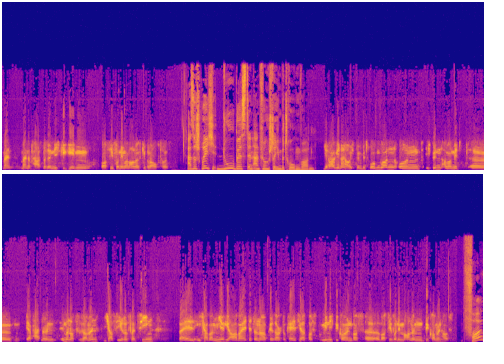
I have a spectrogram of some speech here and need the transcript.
mein, meiner Partnerin nicht gegeben, was sie von jemand anders gebraucht hat. Also sprich, du bist in Anführungsstrichen betrogen worden. Ja, genau. Ich bin betrogen worden und ich bin aber mit äh, der Partnerin immer noch zusammen. Ich habe sie ihre verziehen weil ich habe an mir gearbeitet und habe gesagt, okay, sie hat was von mir nicht bekommen, was, äh, was sie von dem anderen bekommen hat. Voll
